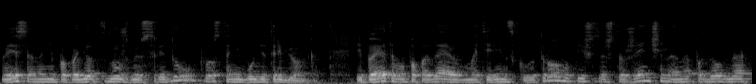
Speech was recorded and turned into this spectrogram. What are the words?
но если она не попадет в нужную среду, просто не будет ребенка. И поэтому, попадая в материнскую утробу, пишется, что женщина, она подобна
